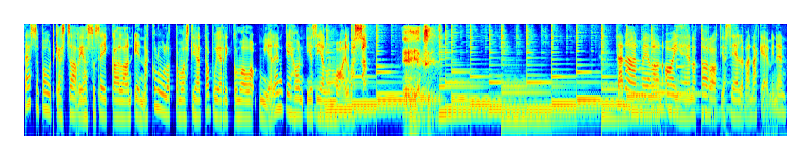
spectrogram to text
Tässä podcast-sarjassa seikkaillaan ennakkoluulottomasti ja tapuja rikkomalla mielen, kehon ja sielun maailmassa. Ehjäksi. Tänään meillä on aiheena tarot ja selvä näkeminen.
